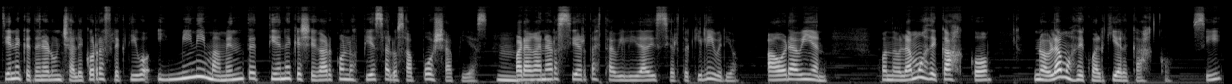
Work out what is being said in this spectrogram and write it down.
Tiene que tener un chaleco reflectivo y mínimamente tiene que llegar con los pies a los apoyapiés para ganar cierta estabilidad y cierto equilibrio. Ahora bien, cuando hablamos de casco, no hablamos de cualquier casco, ¿sí?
